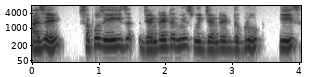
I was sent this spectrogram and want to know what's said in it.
as a suppose A is generator means we generate the group is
